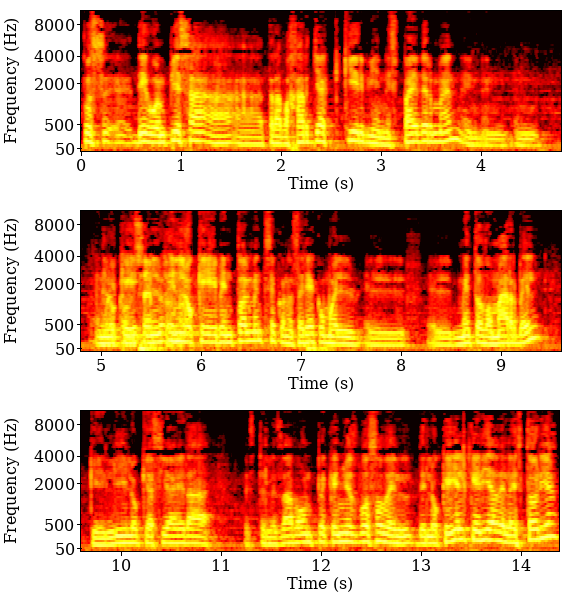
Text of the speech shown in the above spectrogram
pues eh, digo, empieza a, a trabajar Jack Kirby en Spider-Man, en, en- en- en El lo que, concepto, lo, en ¿no? lo que eventualmente se conocería como el, el- el método Marvel, que Lee lo que hacía era, este, les daba un pequeño esbozo del- de, lo que él quería de la historia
